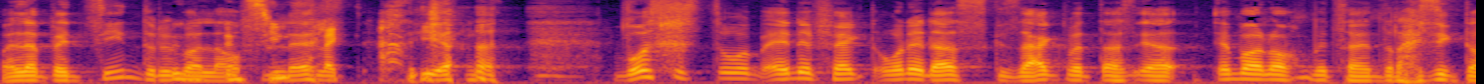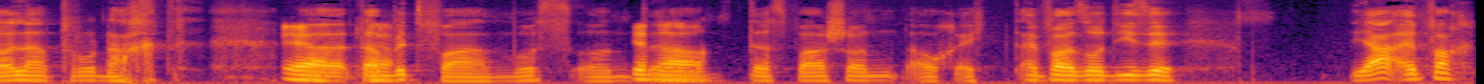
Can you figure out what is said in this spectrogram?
weil er Benzin drüber laufen lässt. Ja. Wusstest du im Endeffekt, ohne dass gesagt wird, dass er immer noch mit seinen 30 Dollar pro Nacht Ja, äh, da mitfahren muss. Und Genau. äh, das war schon auch echt einfach so diese, ja, einfach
